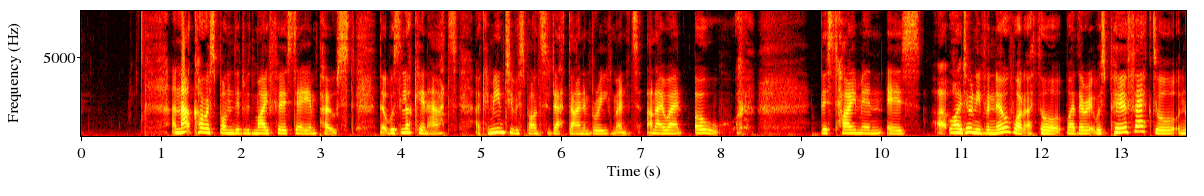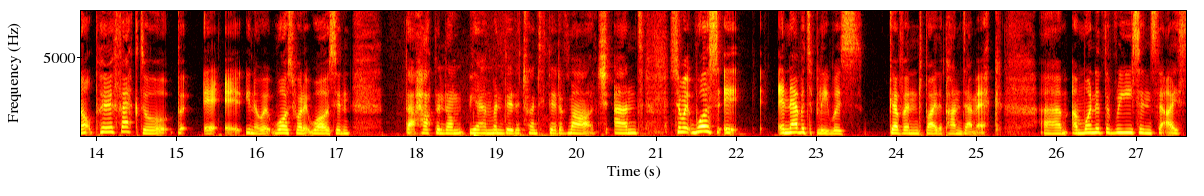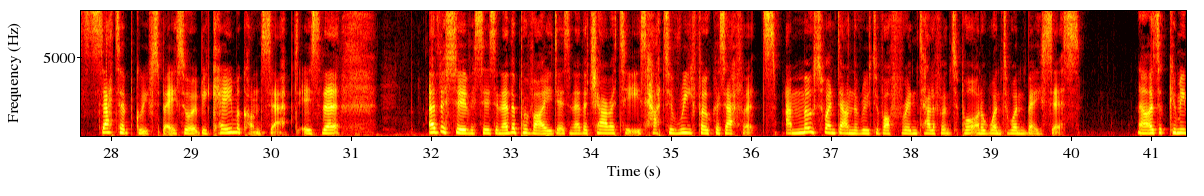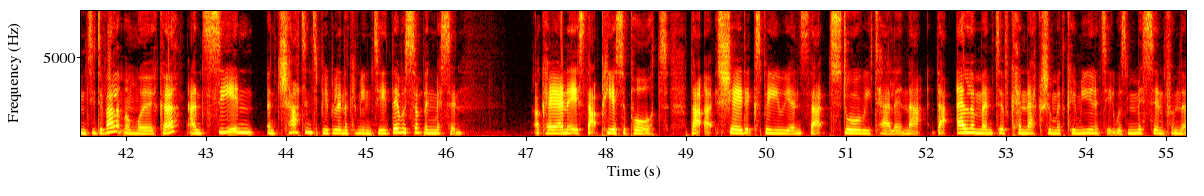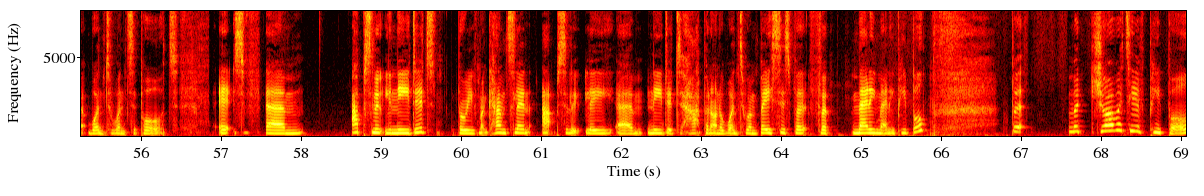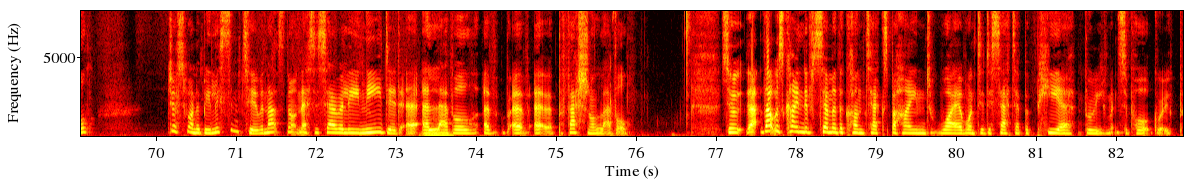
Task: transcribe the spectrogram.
And that corresponded with my first day in post that was looking at a community response to death, dying, and bereavement. And I went, oh, this timing is, uh, well, I don't even know what I thought, whether it was perfect or not perfect, or, but it, it, you know, it was what it was. And that happened on, yeah, Monday, the 23rd of March. And so it was, it inevitably was governed by the pandemic. Um, and one of the reasons that I set up Grief Space or it became a concept is that other services and other providers and other charities had to refocus efforts, and most went down the route of offering telephone support on a one to one basis. Now, as a community development worker and seeing and chatting to people in the community, there was something missing. Okay and it's that peer support that shared experience that storytelling that that element of connection with community was missing from the one-to-one support. It's um, absolutely needed bereavement counselling absolutely um, needed to happen on a one-to-one basis for for many many people. But majority of people just want to be listened to and that's not necessarily needed at a level of, of a professional level so that that was kind of some of the context behind why I wanted to set up a peer bereavement support group.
